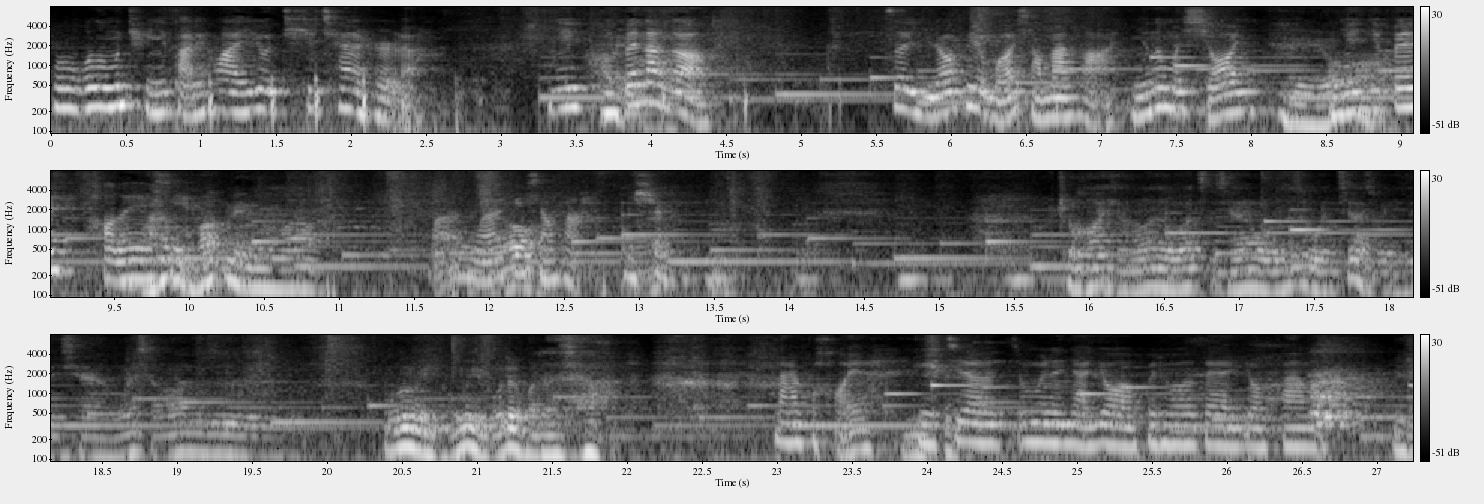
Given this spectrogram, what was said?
我我怎么听你打电话又提钱的事了？你你别那个这医疗费我想办法，你那么小，你你别操这些心。没有吗？我我还有想法，没事。正好想着我之前我这是我借出你的钱，我想就是问问有没有的，我这是。那不好呀，你借这么人家要，回头再要还了。没事，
